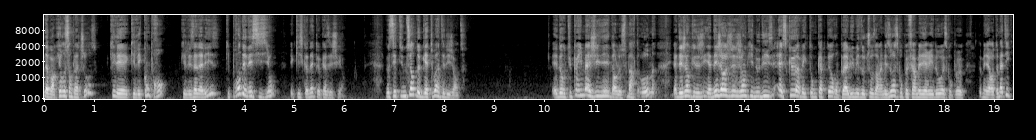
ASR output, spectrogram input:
d'abord, qui ressent plein de choses, qui les, qui les comprend, qui les analyse, qui prend des décisions et qui se connecte le cas échéant. Donc c'est une sorte de gateway intelligente. Et donc tu peux imaginer dans le smart home, il y a des gens qui, il des gens qui nous disent, est-ce que avec ton capteur on peut allumer d'autres choses dans la maison, est-ce qu'on peut fermer les rideaux, est-ce qu'on peut de manière automatique?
